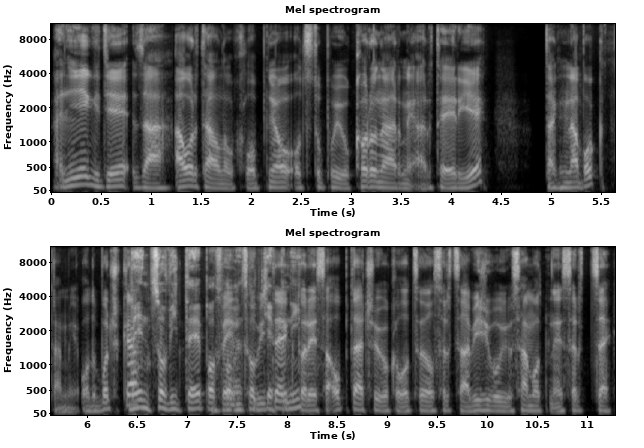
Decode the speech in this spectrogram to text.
A niekde za aortálnou chlopňou odstupujú koronárne artérie, tak nabok, tam je odbočka, Vencovité, po vencovité, tepny. ktoré sa obtáčajú okolo celého srdca a vyživujú samotné srdce,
